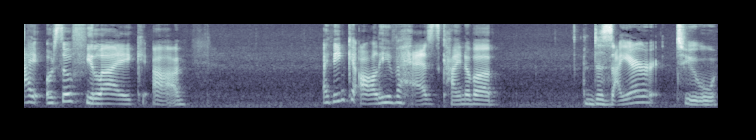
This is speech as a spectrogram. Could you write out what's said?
I also feel like uh, I think Olive has kind of a desire to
